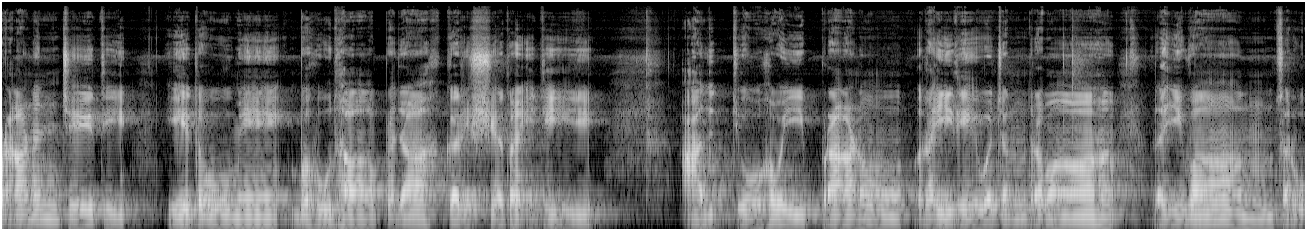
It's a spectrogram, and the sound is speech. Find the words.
प्राणञ्चेति एतौ मे बहुधा प्रजाः करिष्यत इति ಆದಿತ್ಯೋ ಹವೈ ಪ್ರಾಣೋ ರೈರೇವ ಚಂದ್ರಮಾಃ ರೈವಾನ್ ಸರ್ವ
